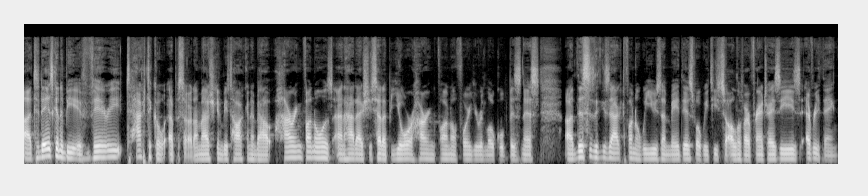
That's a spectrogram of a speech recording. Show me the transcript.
Uh, today is going to be a very tactical episode. I'm actually going to be talking about hiring funnels and how to actually set up your hiring funnel for your local business. Uh, this is the exact funnel we use at MaidThis, what we teach to all of our franchisees, everything.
